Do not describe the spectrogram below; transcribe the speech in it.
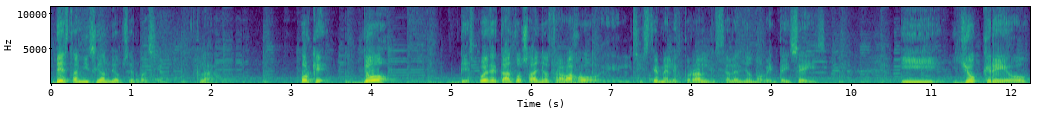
de esta misión de observación. Claro. Porque yo después de tantos años trabajo el sistema electoral desde el año 96 y yo creo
